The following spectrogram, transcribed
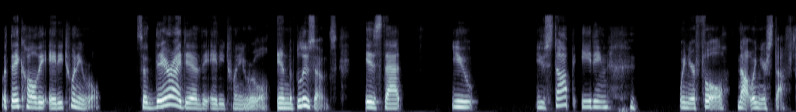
what they call the 80 20 rule. So, their idea of the 80 20 rule in the blue zones is that you you stop eating when you're full, not when you're stuffed,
